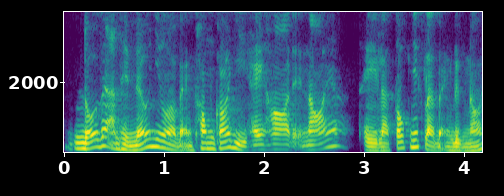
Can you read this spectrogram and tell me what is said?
đối với anh thì nếu như mà bạn không có gì hay ho để nói á, thì là tốt nhất là bạn đừng nói.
